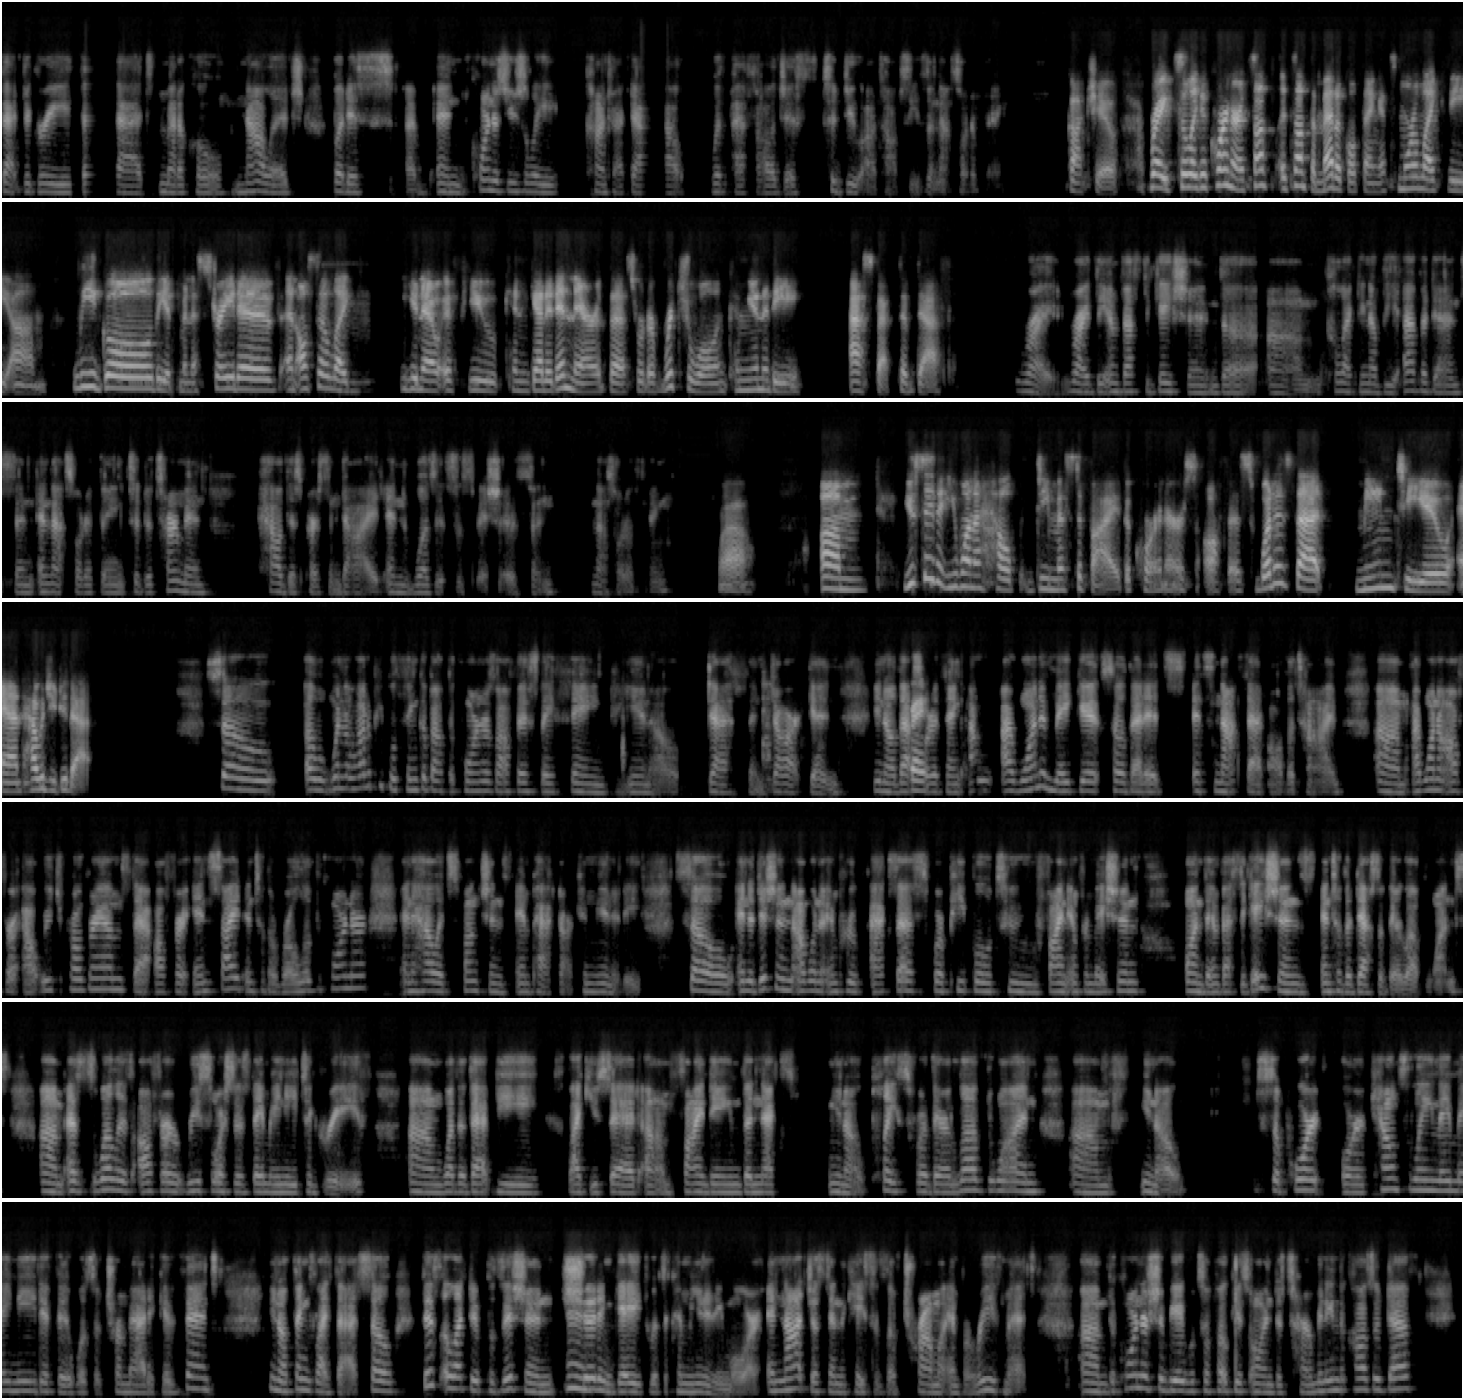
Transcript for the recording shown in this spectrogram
that degree that that medical knowledge, but it's, uh, and coroners usually contract out with pathologists to do autopsies and that sort of thing. Got you. Right. So like a coroner, it's not, it's not the medical thing. It's more like the um, legal, the administrative, and also like, mm-hmm. you know, if you can get it in there, the sort of ritual and community aspect of death. Right, right. The investigation, the um, collecting of the evidence, and, and that sort of thing to determine how this person died and was it suspicious and, and that sort of thing. Wow. Um, you say that you want to help demystify the coroner's office. What does that mean to you, and how would you do that? So, uh, when a lot of people think about the coroner's office, they think, you know, death and dark and you know that right. sort of thing. I, I want to make it so that it's it's not that all the time. Um, i want to offer outreach programs that offer insight into the role of the coroner and how its functions impact our community. So in addition i want to improve access for people to find information on the investigations into the deaths of their loved ones, um, as well as offer resources they may need to grieve, um, whether that be like you said, um, finding the next, you know, place for their loved one, um, you know, support or counseling they may need if it was a traumatic event, you know, things like that. So this elected position mm. should engage with the community more and not just in the cases of trauma and bereavement. Um, the coroner should be able to focus on determining the cause of death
